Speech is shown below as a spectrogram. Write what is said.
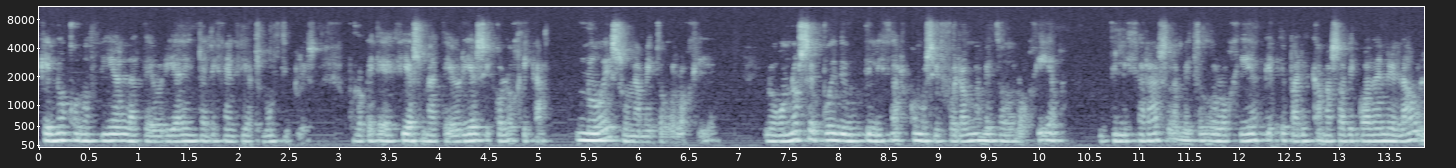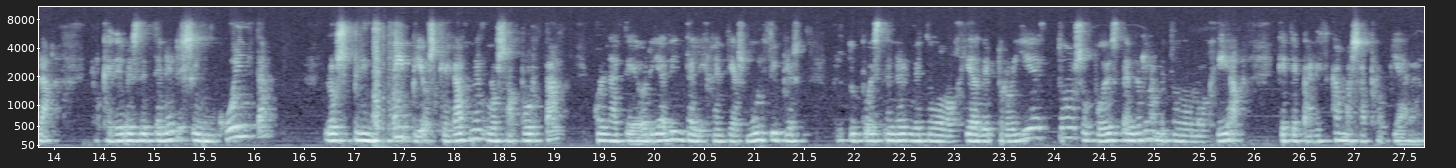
que no conocían la teoría de inteligencias múltiples. Por lo que te decía, es una teoría psicológica, no es una metodología. Luego no se puede utilizar como si fuera una metodología. Utilizarás la metodología que te parezca más adecuada en el aula. Lo que debes de tener es en cuenta los principios que Gardner nos aporta con la teoría de inteligencias múltiples. Pero tú puedes tener metodología de proyectos o puedes tener la metodología que te parezca más apropiada.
